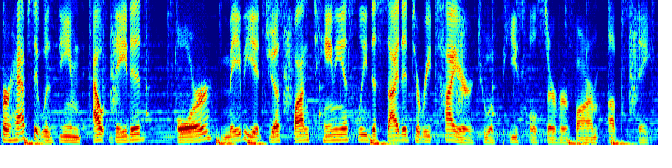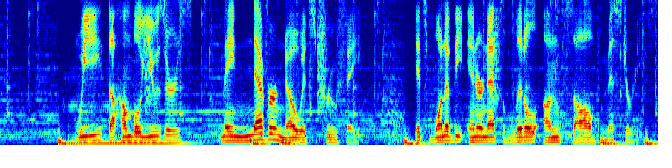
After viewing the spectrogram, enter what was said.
Perhaps it was deemed outdated, or maybe it just spontaneously decided to retire to a peaceful server farm upstate. We, the humble users, may never know its true fate. It's one of the internet's little unsolved mysteries.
